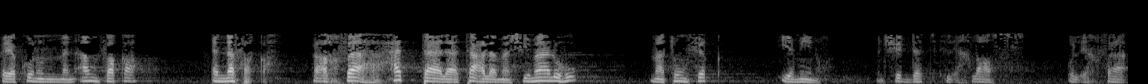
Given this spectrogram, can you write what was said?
فيكون ممن أنفق النفقة فأخفاها حتى لا تعلم شماله ما تنفق يمينه من شدة الإخلاص والإخفاء.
